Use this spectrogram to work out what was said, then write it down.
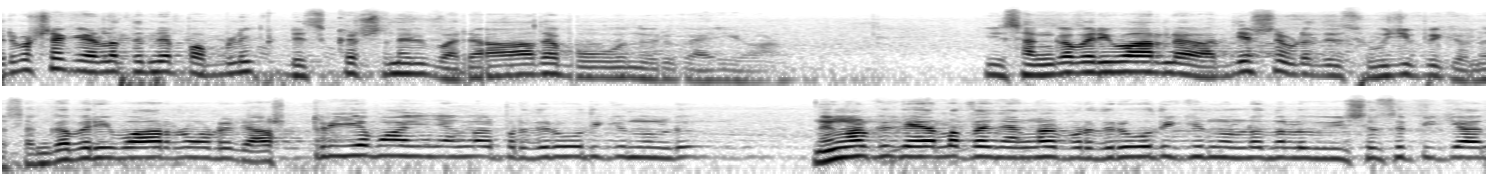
ഒരുപക്ഷെ കേരളത്തിന്റെ പബ്ലിക് ഡിസ്കഷനിൽ വരാതെ പോകുന്ന ഒരു കാര്യമാണ്. ഈ സംഘപരിവാറിന്റെ അധ്യക്ഷൻ ഇവിടെ സൂചിപ്പിക്കുന്നുണ്ട്. സംഘപരിവാറിനോട് രാഷ്ട്രീയമായി ഞങ്ങൾ പ്രതിരോധിക്കുന്നുണ്ട്. നിങ്ങൾക്ക് കേരളത്തെ ഞങ്ങൾ പ്രതിരോധിക്കുന്നുണ്ടെന്നുള്ളത് വിശ്വസിപ്പിക്കാൻ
